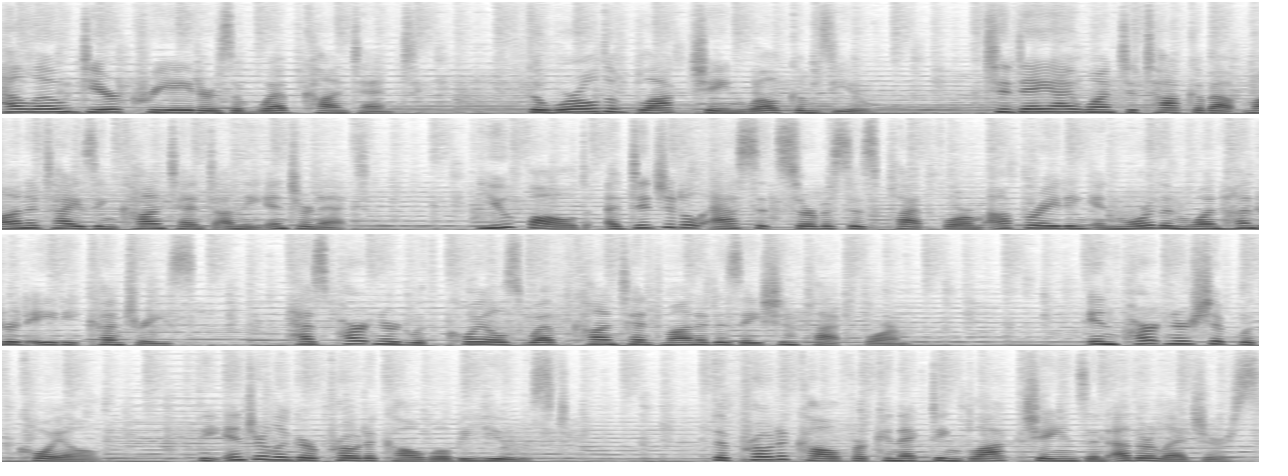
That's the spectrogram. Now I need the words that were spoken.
Hello dear creators of web content. The world of blockchain welcomes you. Today I want to talk about monetizing content on the internet. Uphold, a digital asset services platform operating in more than 180 countries, has partnered with Coil's web content monetization platform. In partnership with Coil, the Interledger protocol will be used. The protocol for connecting blockchains and other ledgers.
